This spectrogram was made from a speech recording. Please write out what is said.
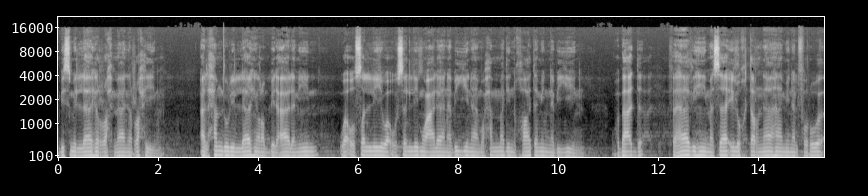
بسم الله الرحمن الرحيم. الحمد لله رب العالمين وأصلي وأسلم على نبينا محمد خاتم النبيين. وبعد فهذه مسائل اخترناها من الفروع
